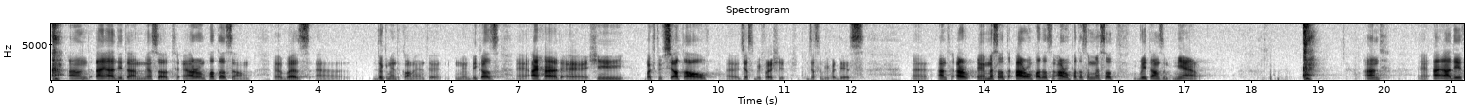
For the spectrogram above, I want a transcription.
and I added a method, Aaron Patterson, uh, with uh, document comment uh, because uh, I heard uh, he back to Seattle just before he, just before this. and our method Aaron Patterson, Aaron Patterson method returns meow. and I added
